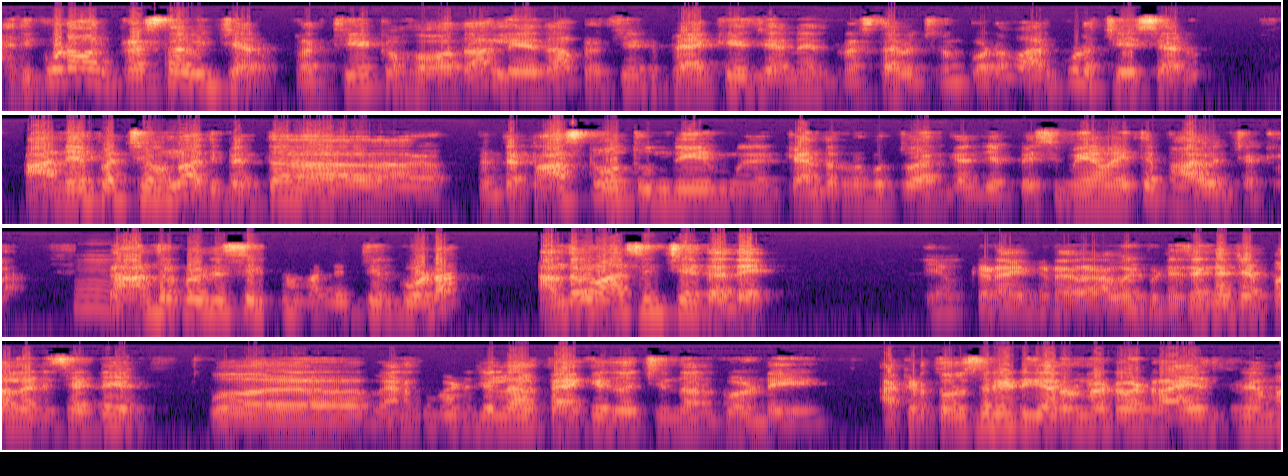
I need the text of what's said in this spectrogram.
అది కూడా వారు ప్రస్తావించారు. ప్రత్యేక హోదా లేదా ప్రత్యేక ప్యాకేజీ అనేది ప్రస్తావించడం కూడా వారు కూడా చేశారు. ఆ నేపథ్యంలో అది పెద్ద పెద్ద టాస్క్ అవుతుంది కేంద్ర ప్రభుత్వానికి అని చెప్పేసి మేమైతే భావించట్లా. ఆంధ్రప్రదేశ్కి సంబంధించి కూడా అందరం ఆశించేది అదే. ఇక్కడ ఇక్కడ ఇప్పుడు నిజంగా చెప్పాలనేసి అంటే ఓ, వెనకబడిన జిల్లాల ప్యాకేజ్ వచ్చింది అనుకోండి అక్కడ తులసిరెడ్డి గారు ఉన్నటువంటి రాయలసీమ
